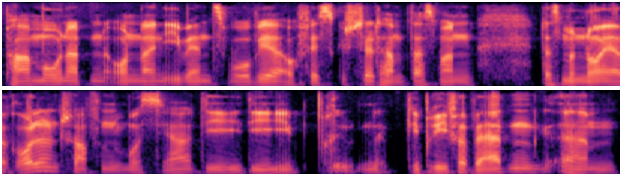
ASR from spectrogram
paar Monaten Online-Events, wo wir auch festgestellt haben, dass man, dass man neue Rollen schaffen muss. Ja, die die die Briefe werden ähm,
